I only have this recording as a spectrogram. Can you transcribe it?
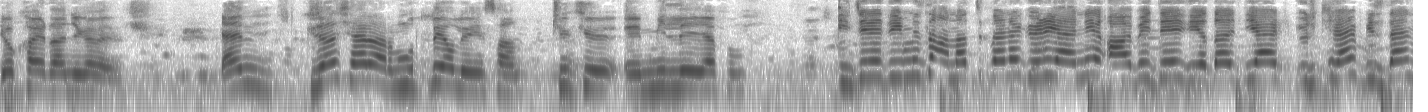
Yok hayır daha önce görmedik. Yani güzel şeyler var, mutlu oluyor insan. Çünkü e, milli yapım. İncelediğimizde anlattıklarına göre yani ABD ya da diğer ülkeler bizden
